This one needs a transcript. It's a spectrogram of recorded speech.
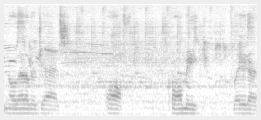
and all that other jazz. Off. Call me later.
